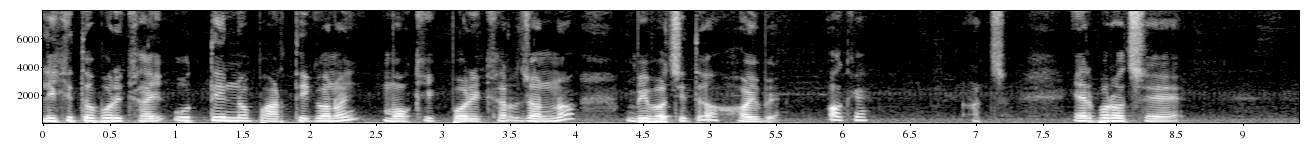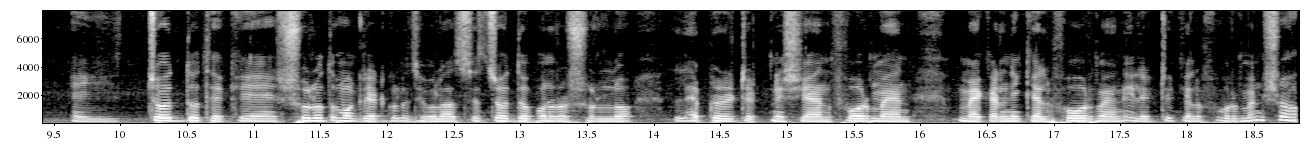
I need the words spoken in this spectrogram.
লিখিত পরীক্ষায় উত্তীর্ণ প্রার্থীগণই মৌখিক পরীক্ষার জন্য বিবেচিত হইবে। ওকে। আচ্ছা। এরপর হচ্ছে এই চোদ্দ থেকে ষোলোতম গ্রেডগুলো যেগুলো আছে, চোদ্দ, পনেরো, ষোলো laboratory technician, foreman, mechanical foreman, electrical foreman সহ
